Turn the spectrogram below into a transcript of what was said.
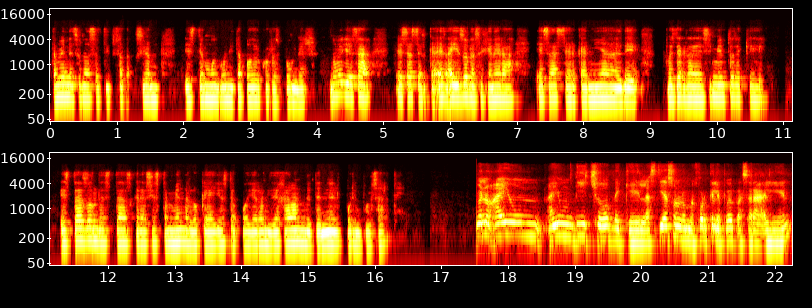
también es una satisfacción este, muy bonita poder corresponder, ¿no? Y esa, esa cerca, ahí es donde se genera esa cercanía de, pues, de agradecimiento de que estás donde estás gracias también a lo que ellos te apoyaron y dejaron de tener por impulsarte. Bueno, hay un, hay un dicho de que las tías son lo mejor que le puede pasar a alguien,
